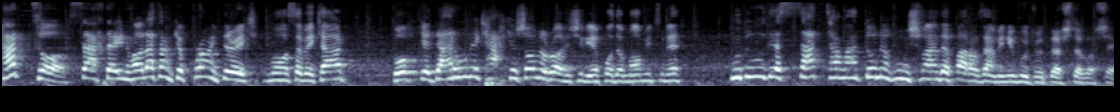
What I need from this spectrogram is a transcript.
حتی سختترین حالت هم که فرانک دریک محاسبه کرد گفت که درون کهکشان راه شیری خود ما می‌تونه حدود 100 تمدن هوشمند فرازمینی وجود داشته باشه.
